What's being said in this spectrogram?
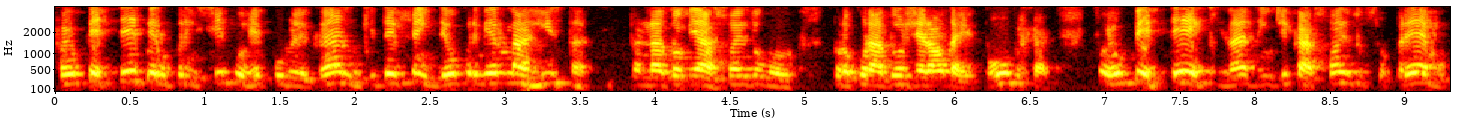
Foi o PT, pelo princípio republicano, que defendeu primeiro na lista, nas nomeações do Procurador-Geral da República. Foi o PT que, nas indicações do Supremo,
